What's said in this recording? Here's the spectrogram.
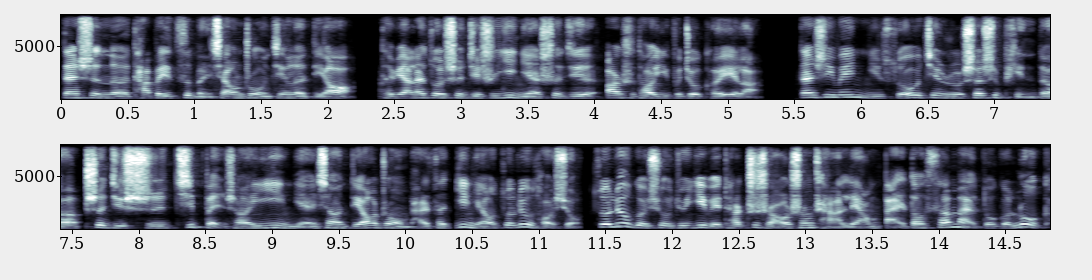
但是呢，他被资本相中进了迪奥。他原来做设计师，一年设计二十套衣服就可以了。但是因为你所有进入奢侈品的设计师，基本上一年像迪奥这种牌子，一年要做六套秀，做六个秀就意味他至少要生产两百到三百多个 look，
